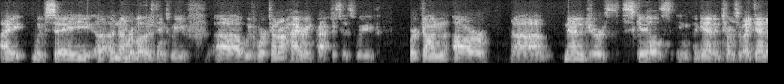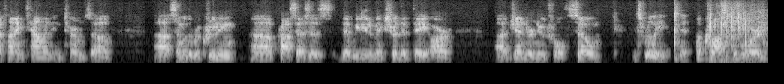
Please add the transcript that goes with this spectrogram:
I would say a, a number of other things. We've uh, we've worked on our hiring practices. We've worked on our uh, managers' skills in, again in terms of identifying talent, in terms of uh, some of the recruiting uh, processes that we do to make sure that they are uh, gender neutral. So it's really across the board,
